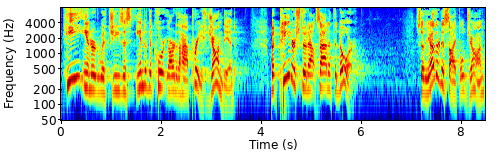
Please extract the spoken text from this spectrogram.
He entered with Jesus into the courtyard of the high priest. John did. But Peter stood outside at the door. So the other disciple, John,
